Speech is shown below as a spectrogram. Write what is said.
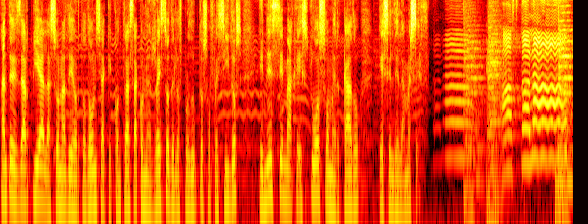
antes de dar pie a la zona de ortodoncia que contrasta con el resto de los productos ofrecidos en ese majestuoso mercado que es el de la Merced. Hasta la,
